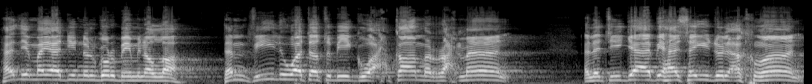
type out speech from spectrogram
هذه ميادين القرب من الله. تنفيذ وتطبيق أحكام الرحمن التي جاء بها سيد الأكوان.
